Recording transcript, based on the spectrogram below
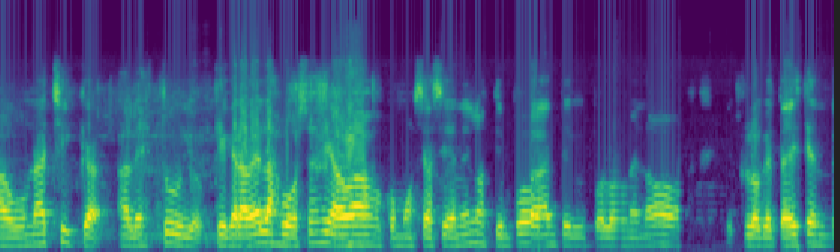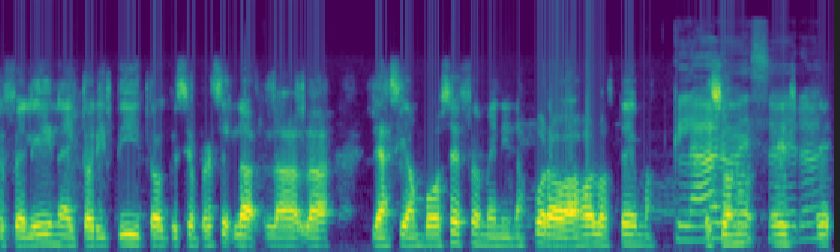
a una chica al estudio que grabe las voces de abajo, como se hacían en los tiempos antes, por lo menos lo que está diciendo Felina y Toritito, que siempre la, la, le hacían voces femeninas por abajo a los temas. Claro, eso, eso, era... Eh,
